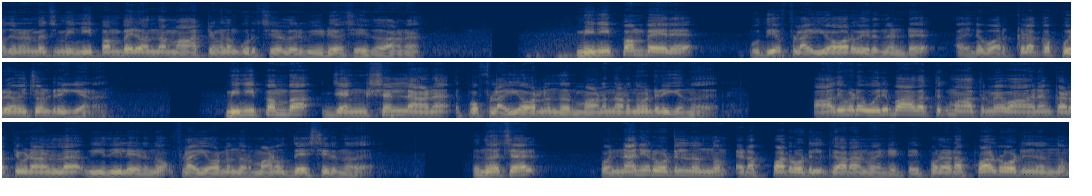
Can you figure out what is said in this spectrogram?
അതിനനുബന്ധിച്ച് മിനി പമ്പയിൽ വന്ന മാറ്റങ്ങളും കുറിച്ചുള്ള ഒരു വീഡിയോ ചെയ്തതാണ്. മിനി പമ്പയിൽ പുതിയ ഫ്ലൈ ഓവർ വരുന്നുണ്ട്. അതിന്റെ വർക്കുകളൊക്കെ പുരോഗമിച്ചുകൊണ്ടിരിക്കുകയാണ്. മിനി പമ്പ ജംഗ്ഷനിലാണ് ഇപ്പോൾ ഫ്ലൈ ഓവറിന്റെ നിർമ്മാണം നടന്നുകൊണ്ടിരിക്കുന്നത്. ആദ്യം ഇവിടെ ഒരു ഭാഗത്തേക്ക് മാത്രമേ വാഹനം കടത്തിവിടാനുള്ള വീതിയിലായിരുന്നു ഫ്ലൈ ഓവറിന് നിർമ്മാണം ഉദ്ദേശിച്ചിരുന്നത്. എന്ന് വെച്ചാൽ പൊന്നാനി റോഡിൽ നിന്നും എടപ്പാൾ റോഡിൽ കയറാൻ വേണ്ടിയിട്ട് ഇപ്പോൾ എടപ്പാൾ റോഡിൽ നിന്നും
